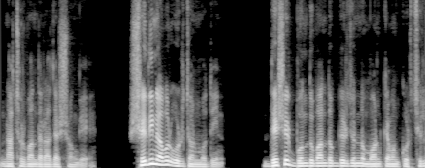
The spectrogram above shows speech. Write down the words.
নাছরবান্দা রাজার সঙ্গে। সেদিন আবার ওর জন্মদিন। দেশের বন্ধুবান্ধবদের জন্য মন কেমন করছিল?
